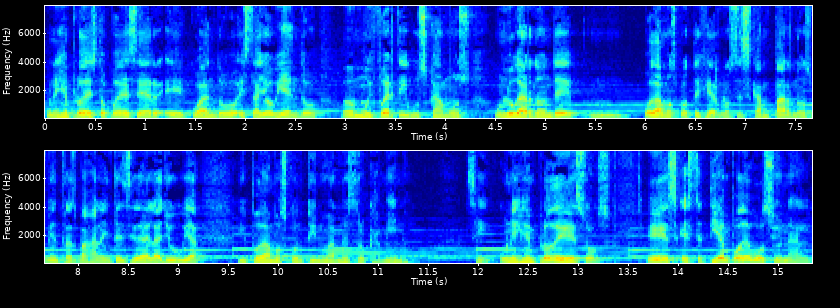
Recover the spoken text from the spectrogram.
un ejemplo de esto puede ser eh, cuando está lloviendo muy fuerte y buscamos un lugar donde mm, podamos protegernos, escamparnos mientras baja la intensidad de la lluvia y podamos continuar nuestro camino. ¿sí? Un ejemplo de esos es este tiempo devocional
